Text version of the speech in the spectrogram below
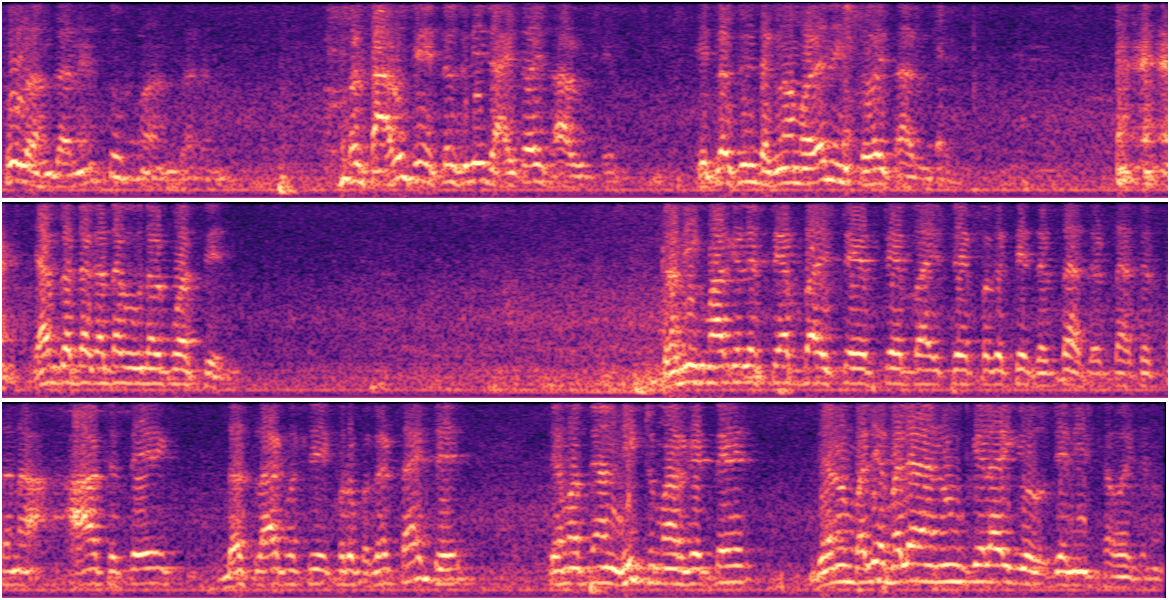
સ્થૂળ અહંકાર ને સૂક્ષ્મ અહંકાર પણ સારું છે એટલે સુધી જાય તો સારું છે. એટલે સુધી દગના મળે ને તો સારું છે. એમ કરતા કરતા ઉદાર પહોંચશે. ક્રમિક માર્ગ એટલે step by step step by step પગથિયે ચડતા ચડતા ચડતા. ના આ છે દસ લાખ વચ્ચે એક ફરો પગડ થાય છે. તેમાં ત્યાં લિફ્ટ માર્ગ એટલે જેનો મળે મળ્યા એનો ઉકેલાઈ ગયો જે નિષ્ઠ હોય તેનો.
